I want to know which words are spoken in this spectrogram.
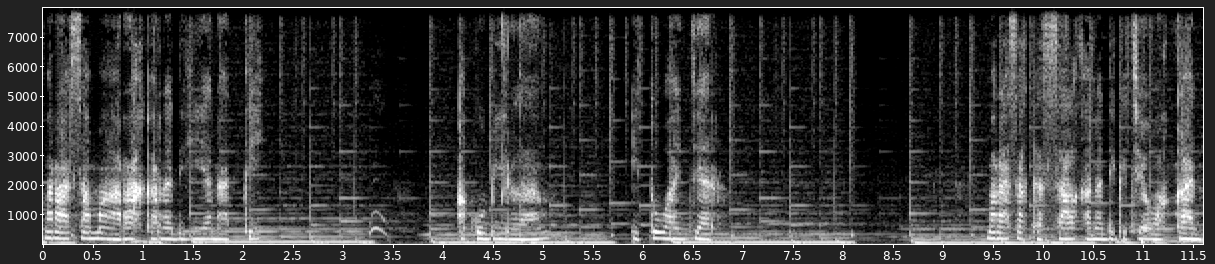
Merasa marah karena dihianati. Aku bilang itu wajar. Merasa kesal karena dikecewakan.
